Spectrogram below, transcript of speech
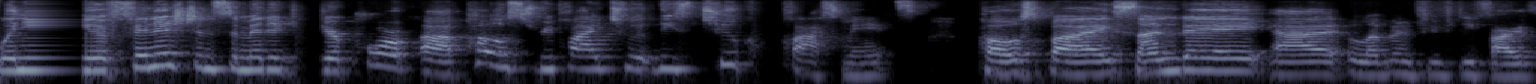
When you have finished and submitted your uh, post, reply to at least two classmates post by Sunday at 11.55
